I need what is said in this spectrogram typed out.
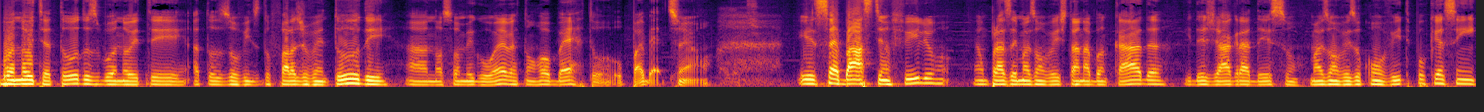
Boa noite a todos, boa noite a todos os ouvintes do Fala Juventude, a nosso amigo Everton, Roberto, o pai Betinho, e Sebastião Filho. É um prazer mais uma vez estar na bancada e desde já agradeço mais uma vez o convite, porque assim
